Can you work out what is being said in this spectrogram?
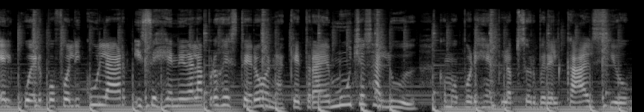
el cuerpo folicular y se genera la progesterona, que trae mucha salud, como por ejemplo absorber el calcio,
